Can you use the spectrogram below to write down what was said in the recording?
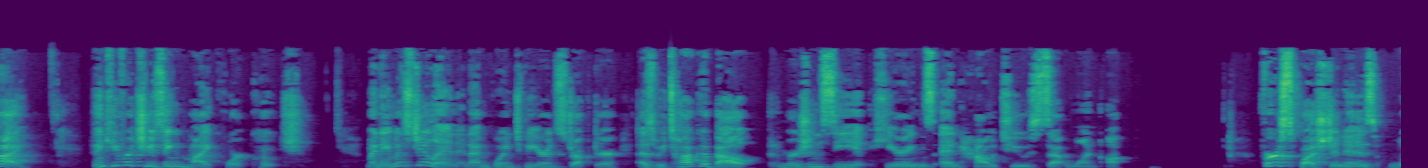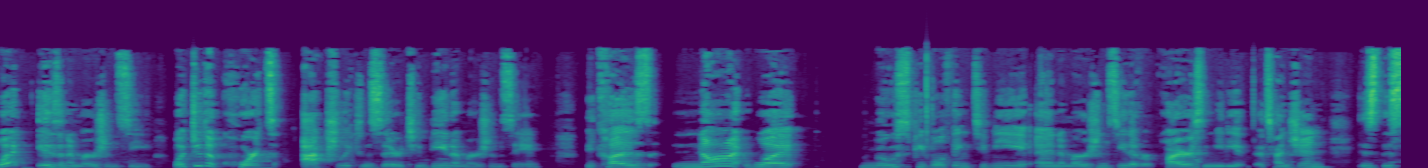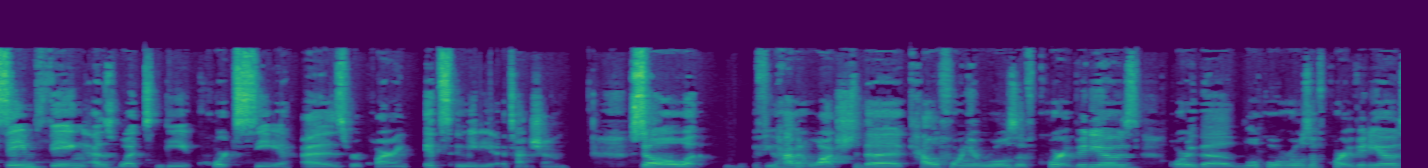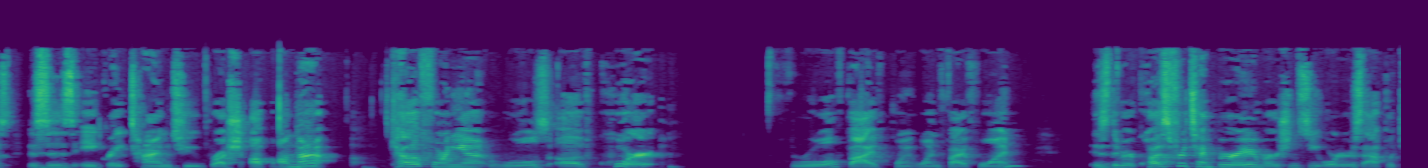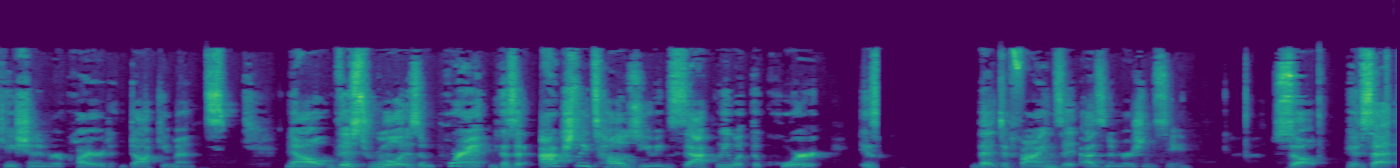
Hi, thank you for choosing My Court Coach. My name is Jaylyn and I'm going to be your instructor as we talk about emergency hearings and how to set one up. First question is, what is an emergency? What do the courts actually consider to be an emergency? Because not what most people think to be an emergency that requires immediate attention is the same thing as what the courts see as requiring its immediate attention. So if you haven't watched the California rules of court videos or the local rules of court videos, this is a great time to brush up on that. California rules of court rule 5.151 is the request for temporary emergency orders application and required documents. Now, this rule is important because it actually tells you exactly what the court is that defines it as an emergency. So it says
